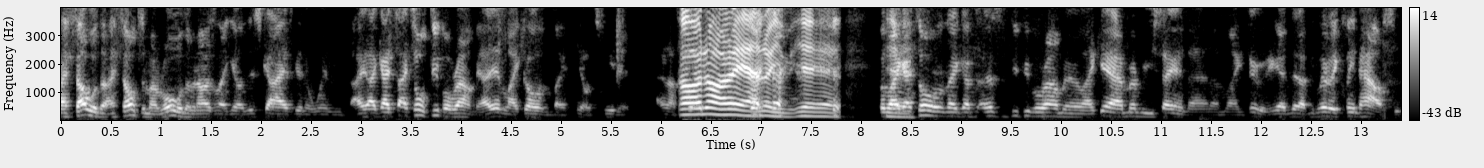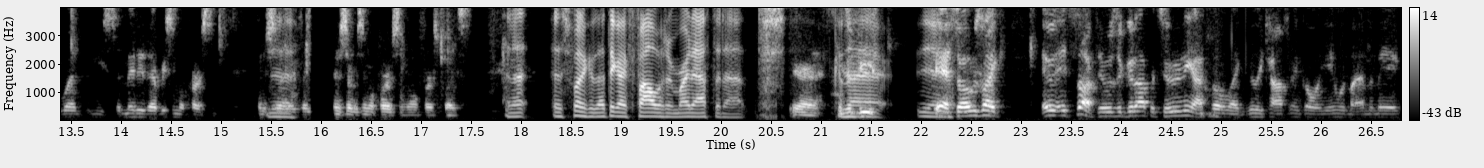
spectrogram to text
I felt with it. I felt him. I rolled with him, and I was like, yo, this guy is gonna win. I like I, I told people around me. I didn't like go and like you know tweet it. I don't know, Oh no, yeah, I know you. mean. Yeah, yeah. But like I told, like there's a few people around me are like, yeah, I remember you saying that. And I'm like, dude, he up he literally cleaned the house. He went, he submitted every single person, finished Yeah. everything, finished every single person on first place. And, I, and it's funny because I think I followed him right after that. Yeah, Because a beast. yeah, Yeah. so it was like it, it sucked. It was a good opportunity. I felt like really confident going in with my MMA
